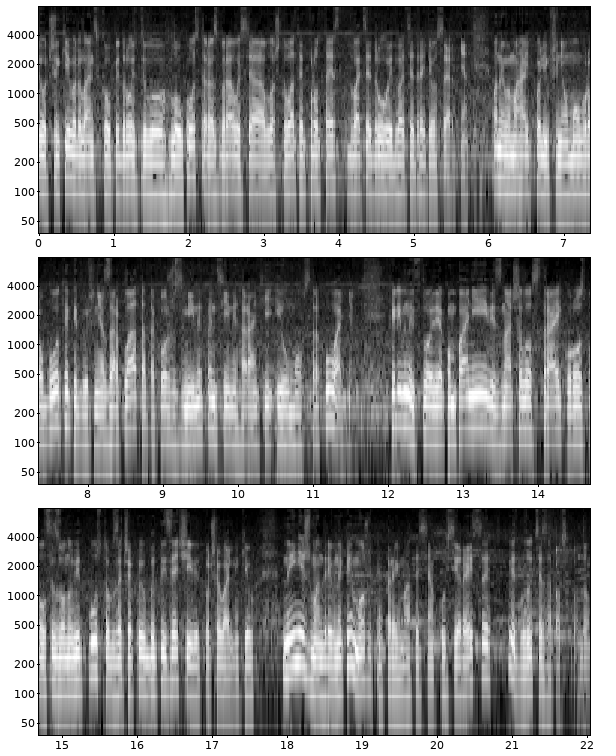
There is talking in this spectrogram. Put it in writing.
льотчиків ірландського підрозділу лоукостера збиралися влаштувати протест 22 і 23 серпня. Вони вимагають поліпшення умов роботи, підвищення зарплат, а також зміни пенсійних гарантій і умов страхування. Керівництво авіакомпанії відзначило страйк у розпал сезону відпусток, зачепив би тисячі відпочивальників. Нині ж мандрівники можуть не перейматися. Усі рейси відбудуться за розкладом.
